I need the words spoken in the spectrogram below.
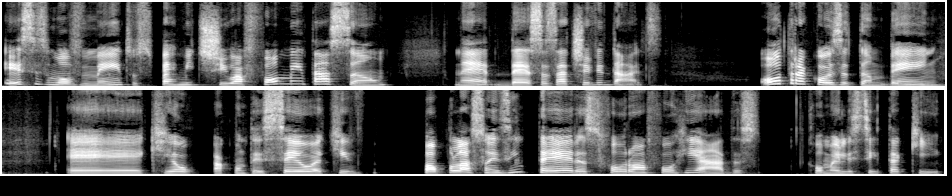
esses movimentos permitiu a fomentação né, dessas atividades. Outra coisa também é, que aconteceu é que populações inteiras foram aforreadas, como ele cita aqui.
